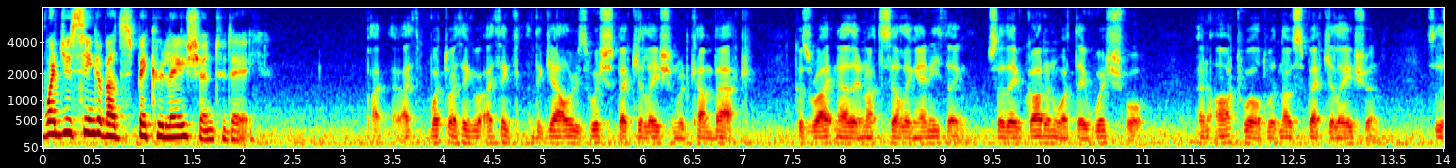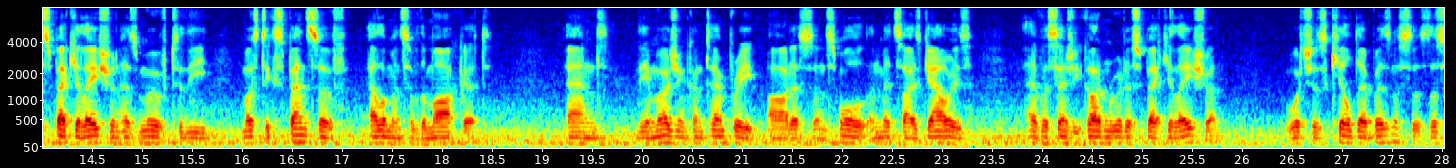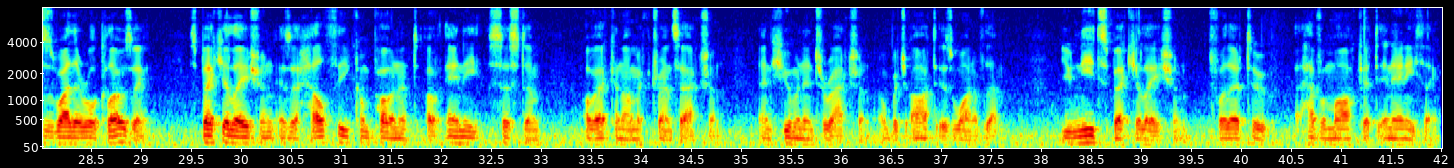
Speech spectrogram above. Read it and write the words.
what do you think about speculation today? I, I, what do I think? I think the galleries wish speculation would come back because right now they're not selling anything. So they've gotten what they wish for an art world with no speculation. So the speculation has moved to the most expensive elements of the market. And the emerging contemporary artists and small and mid sized galleries have essentially gotten rid of speculation, which has killed their businesses. This is why they're all closing. Speculation is a healthy component of any system of economic transaction and human interaction, of which art is one of them. You need speculation for there to have a market in anything.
